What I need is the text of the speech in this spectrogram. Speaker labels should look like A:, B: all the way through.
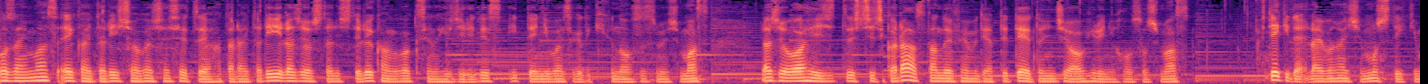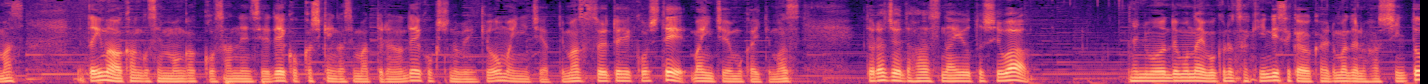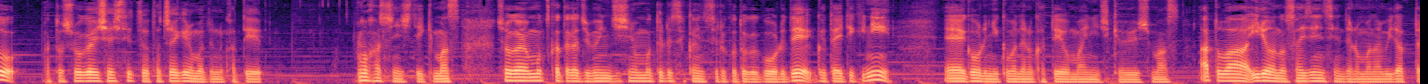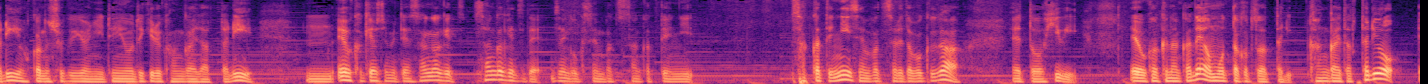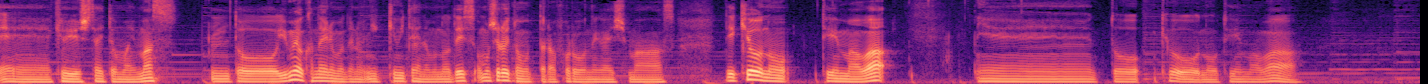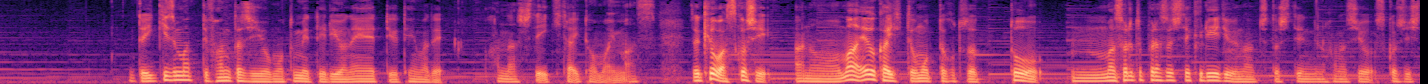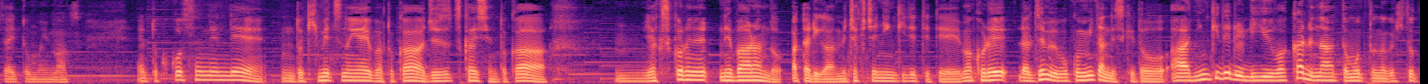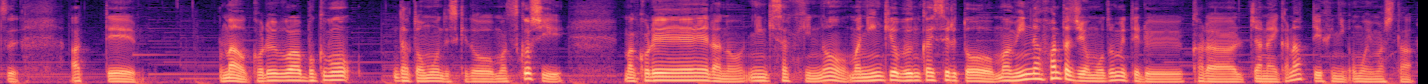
A: ございます。絵描いたり障害者施設で働いたりラジオしたりしている看護学生のひじりです。1.2倍速で聞くのをおすすめします。ラジオは平日7時からスタンド FM でやってて土日はお昼に放送します。不定期でライブ配信もしていきます。えっと、今は看護専門学校3年生で国家試験が迫ってるので国試の勉強を毎日やってます。それと並行して毎日絵も描いてます、えっと、ラジオで話す内容としては何もでもない僕の作品で世界を変えるまでの発信とあと障害者施設を立ち上げるまでの過程を発信していきます。障害を持つ方が自分に自信を持てる世界にすることがゴールで具体的に、えー、ゴールに行くまでの過程を毎日共有します。あとは医療の最前線での学びだったり他の職業に転用できる考えだったり、うん、絵を描き始めて3ヶ月3ヶ月で全国選抜参加展に作家展に選抜された僕が、えっと、日々絵を描く中で思ったことだったり考えだったりを、えー、共有したいと思います。うんと夢を叶えるまでの日記みたいなものです。面白いと思ったらフォローお願いします。で今日のテーマはえー、っと今日のテーマは行き詰まってファンタジーを求めてるよねっていうテーマで話していきたいと思います。で今日は少しあのー、まあ絵を描いてて思ったことだとうんまあそれとプラスしてクリエイティブなちょっと視点での話を少ししたいと思います。えっと、ここ数年で「うんと、鬼滅の刃」とか「呪術廻戦」とか「うん、約束のネバーランド」あたりがめちゃくちゃ人気出てて、まあ、これら全部僕も見たんですけどあ人気出る理由わかるなと思ったのが一つあってまあこれは僕もだと思うんですけど、まあ、少し、まあ、これらの人気作品の、まあ、人気を分解すると、まあ、みんなファンタジーを求めてるからじゃないかなっていうふうに思いました。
